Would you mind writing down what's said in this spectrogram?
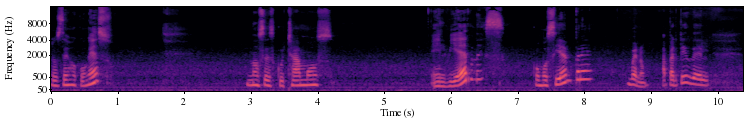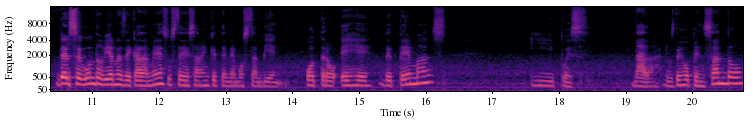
Los dejo con eso. Nos escuchamos el viernes, como siempre. Bueno, a partir del, del segundo viernes de cada mes, ustedes saben que tenemos también otro eje de temas. Y pues nada, los dejo pensando,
